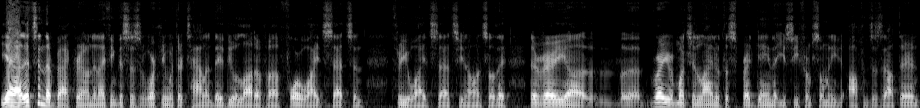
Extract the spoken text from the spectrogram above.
Yeah, it's in their background, and I think this is working with their talent. They do a lot of uh, four wide sets and three wide sets, you know, and so they they're very uh, uh, very much in line with the spread game that you see from so many offenses out there, and,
